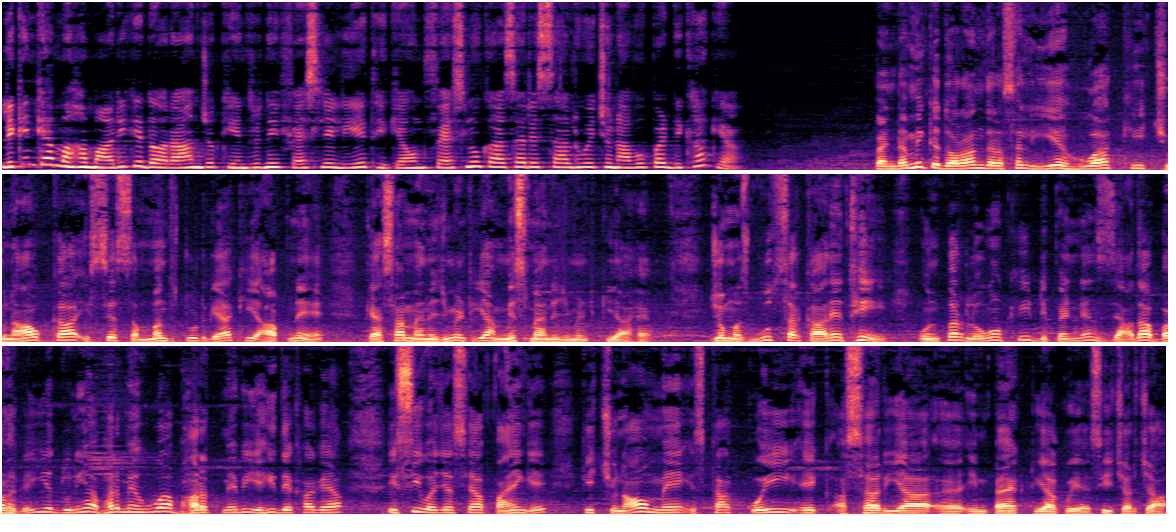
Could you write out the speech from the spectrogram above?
लेकिन क्या महामारी के दौरान जो केंद्र ने फैसले लिए थे, क्या उन फैसलों का असर इस साल हुए चुनावों पर दिखा क्या? पेंडेमिक के दौरान दरअसल ये हुआ कि चुनाव का इससे संबंध टूट गया कि आपने कैसा मैनेजमेंट या मिसमैनेजमेंट किया है। जो मज़बूत सरकारें थीं, उन पर लोगों की डिपेंडेंस ज़्यादा बढ़ गई। ये दुनिया भर में हुआ, भारत में भी यही देखा गया। इसी वजह से आप पाएँगे कि चुनाव में इसका कोई एक असर या इम्पैक्ट या कोई ऐसी चर्चा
